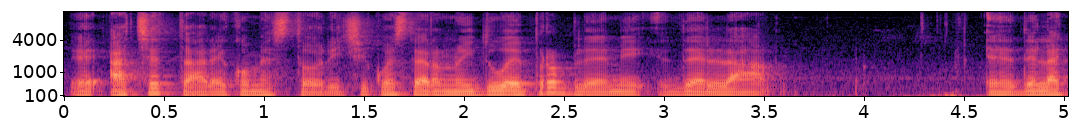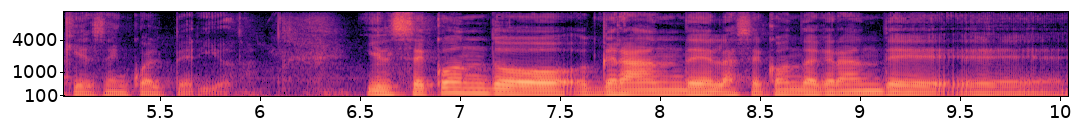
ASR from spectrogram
eh, accettare come storici. Questi erano i due problemi della, eh, della Chiesa in quel periodo. Grande, la seconda grande eh,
